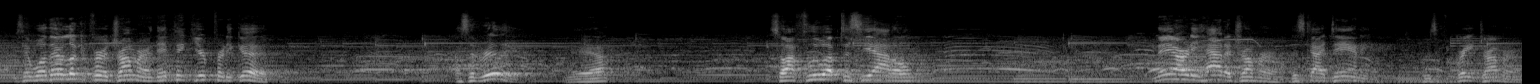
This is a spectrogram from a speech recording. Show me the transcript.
Nirvana. He said, well, they're looking for a drummer and they think you're pretty good. I said, really? Yeah. So I flew up to Seattle. And they already had a drummer, this guy Danny, who's a great drummer.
